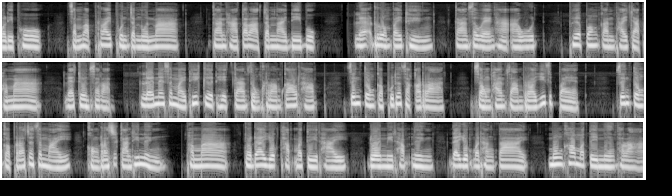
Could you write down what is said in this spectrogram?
บริโภคสำหรับไพร่พลจำนวนมาก การหาตลาดจำหน่ายดีบุก และรวมไปถึงการแสวงหาอาวุธ เพื่อป้องกันภัยจากพม่า และโจรสลัด และในสมัยที่เกิดเหตุการณ์สงครามเก้าทัพ ซึ่งตรงกับพุทธศักราช 2328 ซึ่งตรงกับรัชสมัยของรัชกาลที่หนึ่งพม่าก็ได้ยกทัพมาตีไทย โดยมีทัพหนึ่งได้ยกมาทางใต้ มุ่งเข้ามาตีเมืองถลาง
